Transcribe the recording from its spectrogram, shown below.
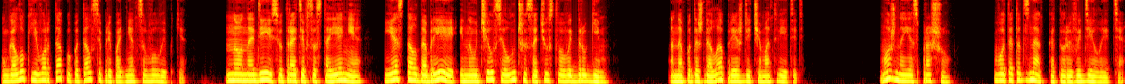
Уголок его рта попытался приподняться в улыбке. Но, надеюсь, утратив состояние, я стал добрее и научился лучше сочувствовать другим. Она подождала, прежде чем ответить. «Можно я спрошу? Вот этот знак, который вы делаете».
